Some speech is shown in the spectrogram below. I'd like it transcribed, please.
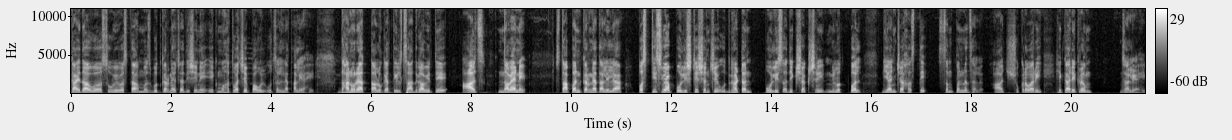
कायदा व सुव्यवस्था मजबूत करण्याच्या दिशेने एक महत्त्वाचे पाऊल उचलण्यात आले आहे. धानोऱ्यात तालुक्यातील चादगाव येथे आज नव्याने स्थापन करण्यात आलेल्या पस्तीसव्या पोलीस स्टेशनचे उद्घाटन पोलीस अधीक्षक श्री निलोत्पल यांच्या हस्ते संपन्न झालं. आज शुक्रवारी हे कार्यक्रम झाले आहे.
